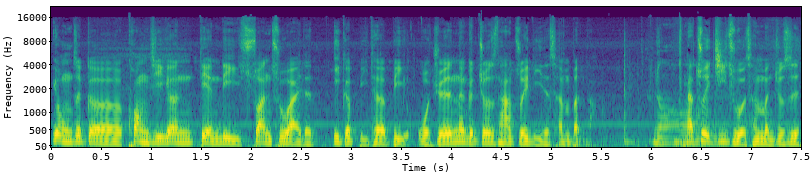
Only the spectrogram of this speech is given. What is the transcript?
用这个矿机跟电力算出来的一个比特币，我觉得那个就是它最低的成本啊。哦，那最基础的成本就是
